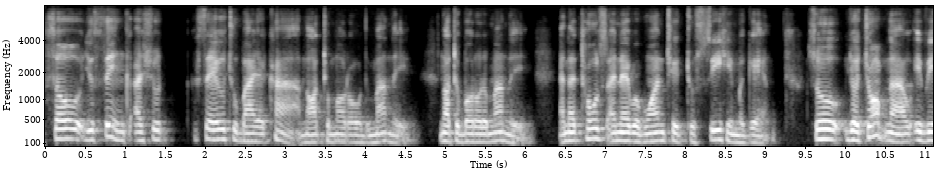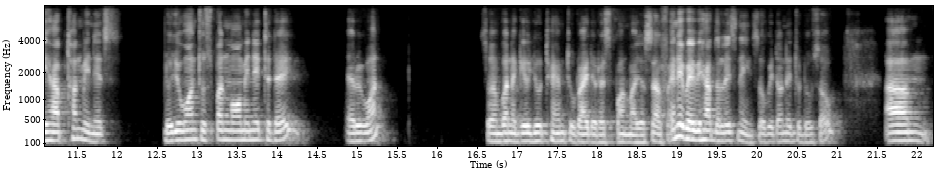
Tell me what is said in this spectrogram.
so you think I should sell to buy a car, not to borrow the money, not to borrow the money. And I told I never wanted to see him again. So your job now, if we have 10 minutes, do you want to spend more minutes today, everyone? So I'm going to give you time to write a response by yourself. Anyway, we have the listening, so we don't need to do so. Um,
